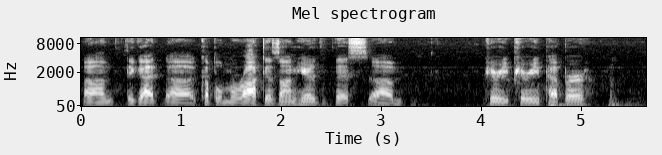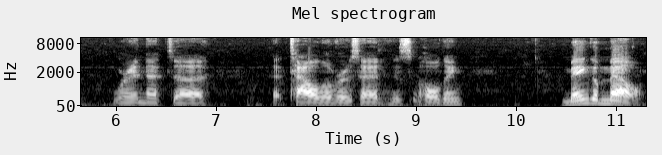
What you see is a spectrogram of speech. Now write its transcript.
Um, they got uh, a couple of maracas on here. This um, piri piri pepper, wearing that uh, that towel over his head is holding. Manga Mel.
